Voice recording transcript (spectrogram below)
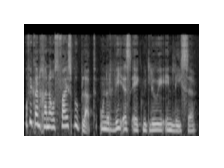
of jy kan gaan na ons Facebookblad onder wie is ek met Louie en Lise.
